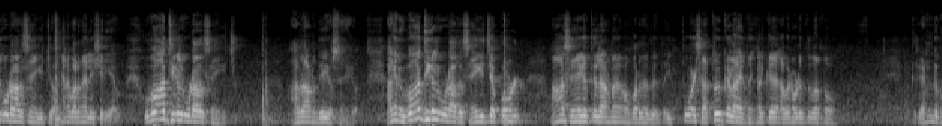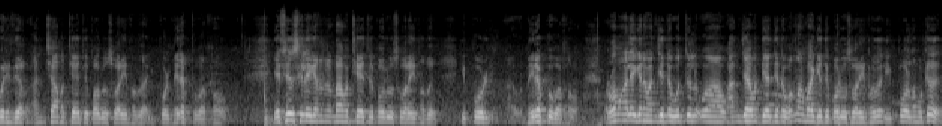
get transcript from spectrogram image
കൂടാതെ സ്നേഹിച്ചു. അങ്ങനെ പറഞ്ഞാലേ ശരിയാവും. ഉപാധികൾ കൂടാതെ സ്നേഹിച്ചു. അതാണ് ദൈവസ്നേഹം. അങ്ങനെ ഉപാധികൾ കൂടാതെ സ്നേഹിച്ചപ്പോൾ ആ സ്നേഹത്തിലാണ് പറഞ്ഞത് ഇപ്പോൾ ശത്രുക്കളായി നിങ്ങൾക്ക് അവനോട് എന്ത് വന്നു? രണ്ട് കുരിന്തിയർ അഞ്ചാം അധ്യായത്തിൽ പൗലൂസ് പറയുന്നത് ഇപ്പോൾ നിരപ്പ് വന്നു. എഫ് എസ് ലേഖനം രണ്ടാം അധ്യായത്തിൽ പൗലൂസ് പറയുന്നത് ഇപ്പോൾ നിരപ്പ് വന്നു. റോമാലേഖനം അഞ്ചിന്റെ ഒത്തിൽ അഞ്ചാം അധ്യായത്തിന്റെ ഒന്നാം വാക്യത്തിൽ പൗലൂസ് പറയുന്നത് ഇപ്പോൾ നമുക്ക്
